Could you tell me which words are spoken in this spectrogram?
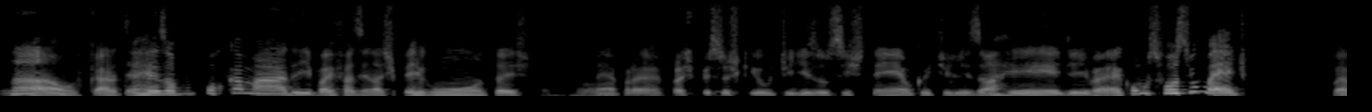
Não, o cara tem resolve por camada e vai fazendo as perguntas né, para as pessoas que utilizam o sistema, que utilizam a rede. E vai, é como se fosse um médico. Vai,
